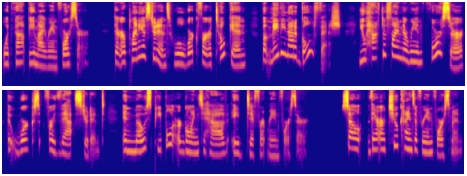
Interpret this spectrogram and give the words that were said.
would not be my reinforcer. There are plenty of students who will work for a token, but maybe not a goldfish. You have to find the reinforcer that works for that student and most people are going to have a different reinforcer. So there are two kinds of reinforcement.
